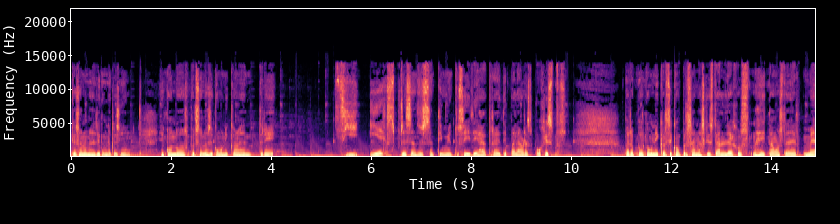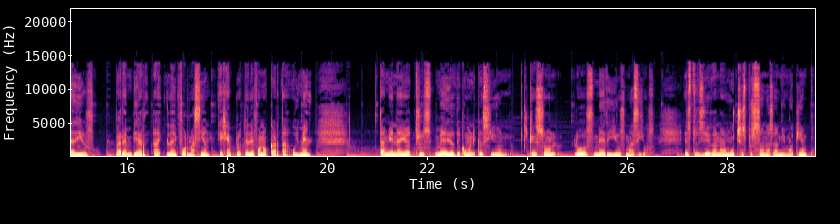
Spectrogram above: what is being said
¿Qué son los medios de comunicación? Es cuando dos personas se comunican entre sí y expresan sus sentimientos e ideas a través de palabras o gestos. Para poder comunicarse con personas que están lejos necesitamos tener medios para enviar la información, ejemplo, teléfono, carta o email. También hay otros medios de comunicación que son los medios masivos. Estos llegan a muchas personas al mismo tiempo.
